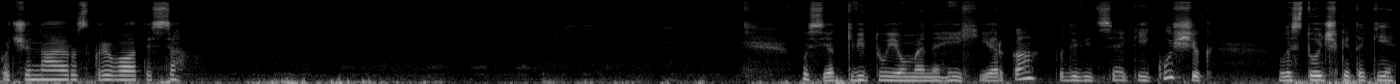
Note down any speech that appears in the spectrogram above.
Починає розкриватися. Ось як квітує у мене гейхерка. Подивіться, який кущик. Листочки такі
